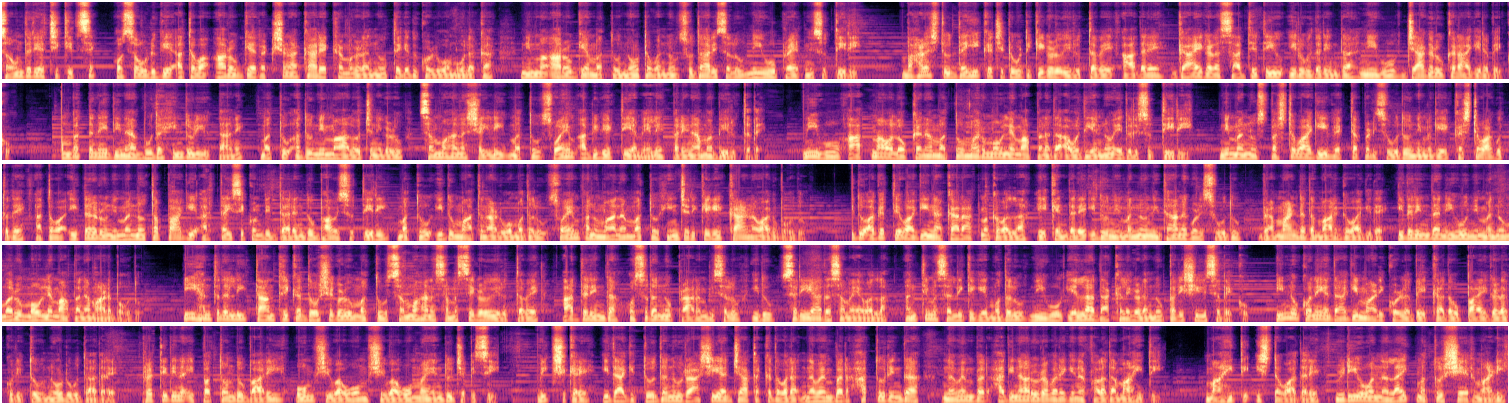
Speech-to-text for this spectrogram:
ಸೌಂದರ್ಯ ಚಿಕಿತ್ಸೆ, ಹೊಸ ಉಡುಗೆ ಅಥವಾ ಆರೋಗ್ಯ ರಕ್ಷಣಾ ಕಾರ್ಯಕ್ರಮಗಳನ್ನು ತೆಗೆದುಕೊಳ್ಳುವ ಮೂಲಕ ನಿಮ್ಮ ಆರೋಗ್ಯ ಮತ್ತು ನೋಟವನ್ನು ಸುಧಾರಿಸಲು ನೀವು ಪ್ರಯತ್ನಿಸುತ್ತೀರಿ. ಬಹಳಷ್ಟು ದೈಹಿಕ ಚಟುವಟಿಕೆಗಳು ಇರುತ್ತವೆ, ಆದರೆ ಗಾಯಗಳ ಸಾಧ್ಯತೆಯೂ ಇರುವುದರಿಂದ ನೀವು ಜಾಗರೂಕರಾಗಿರಬೇಕು. ಒಂಬತ್ತನೇ ದಿನ ಬುಧ ಹಿಂದುಳಿಯುತ್ತಾನೆ ಮತ್ತು ಅದು ನಿಮ್ಮ ಆಲೋಚನೆಗಳು, ಸಂವಹನ ಶೈಲಿ ಮತ್ತು ಸ್ವಯಂ ಅಭಿವ್ಯಕ್ತಿಯ ಮೇಲೆ ಪರಿಣಾಮ ಬೀರುತ್ತದೆ. ನೀವು ಆತ್ಮಾವಲೋಕನ ಮತ್ತು ಮರುಮೌಲ್ಯಮಾಪನದ ಅವಧಿಯನ್ನು ಎದುರಿಸುತ್ತೀರಿ. ನಿಮ್ಮನ್ನು ಸ್ಪಷ್ಟವಾಗಿ ವ್ಯಕ್ತಪಡಿಸುವುದು ನಿಮಗೆ ಕಷ್ಟವಾಗುತ್ತದೆ ಅಥವಾ ಇತರರು ನಿಮ್ಮನ್ನು ತಪ್ಪಾಗಿ ಅರ್ಥೈಸಿಕೊಂಡಿದ್ದಾರೆಂದು ಭಾವಿಸುತ್ತೀರಿ ಮತ್ತು ಇದು ಮಾತನಾಡುವ ಮೊದಲು ಸ್ವಯಂ ಅನುಮಾನ ಮತ್ತು ಹಿಂಜರಿಕೆಗೆ ಕಾರಣವಾಗಬಹುದು. ಇದು ಅಗತ್ಯವಾಗಿ ನಕಾರಾತ್ಮಕವಲ್ಲ, ಏಕೆಂದರೆ ಇದು ನಿಮ್ಮನ್ನು ನಿಧಾನಗೊಳಿಸುವುದು ಬ್ರಹ್ಮಾಂಡದ ಮಾರ್ಗವಾಗಿದೆ. ಇದರಿಂದ ನೀವು ನಿಮ್ಮನ್ನು ಮರು ಮೌಲ್ಯಮಾಪನ ಮಾಡಬಹುದು. ಈ ಹಂತದಲ್ಲಿ ತಾಂತ್ರಿಕ ದೋಷಗಳು ಮತ್ತು ಸಂವಹನ ಸಮಸ್ಯೆಗಳು ಇರುತ್ತವೆ. ಆದ್ದರಿಂದ ಹೊಸದನ್ನು ಪ್ರಾರಂಭಿಸಲು ಇದು ಸರಿಯಾದ ಸಮಯವಲ್ಲ. ಅಂತಿಮ ಸಲ್ಲಿಕೆಗೆ ಮೊದಲು ನೀವು ಎಲ್ಲಾ ದಾಖಲೆಗಳನ್ನು ಪರಿಶೀಲಿಸಬೇಕು. ಇನ್ನು ಕೊನೆಯದಾಗಿ ಮಾಡಿಕೊಳ್ಳಬೇಕಾದ ಉಪಾಯಗಳ ಕುರಿತು ನೋಡುವುದಾದರೆ, ಪ್ರತಿದಿನ ಇಪ್ಪತ್ತೊಂದು ಬಾರಿ ಓಂ ಶಿವ ಓಂ ಶಿವ ಓಂ ಎಂದು ಜಪಿಸಿ. ವೀಕ್ಷಕರೇ, ಇದಾಗಿತ್ತು ಧನು ರಾಶಿಯ ಜಾತಕದವರ ನವೆಂಬರ್ ಹತ್ತರಿಂದ ನವೆಂಬರ್ ಹದಿನಾರರವರೆಗಿನ ಫಲದ ಮಾಹಿತಿ. ಮಾಹಿತಿ ಇಷ್ಟವಾದರೆ ವಿಡಿಯೋವನ್ನು ಲೈಕ್ ಮತ್ತು ಶೇರ್ ಮಾಡಿ.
